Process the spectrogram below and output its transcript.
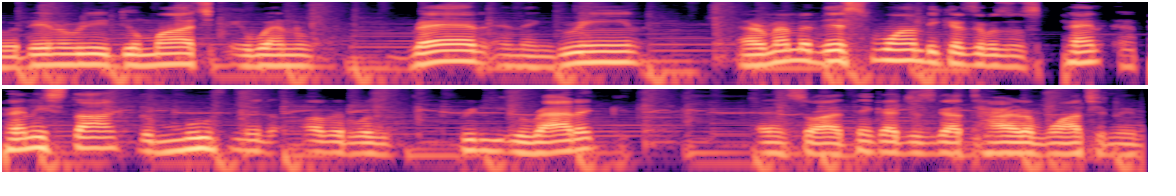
It didn't really do much. It went red and then green I remember this one because it was a, pen, a penny stock. The movement of it was pretty erratic, and so I think I just got tired of watching it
